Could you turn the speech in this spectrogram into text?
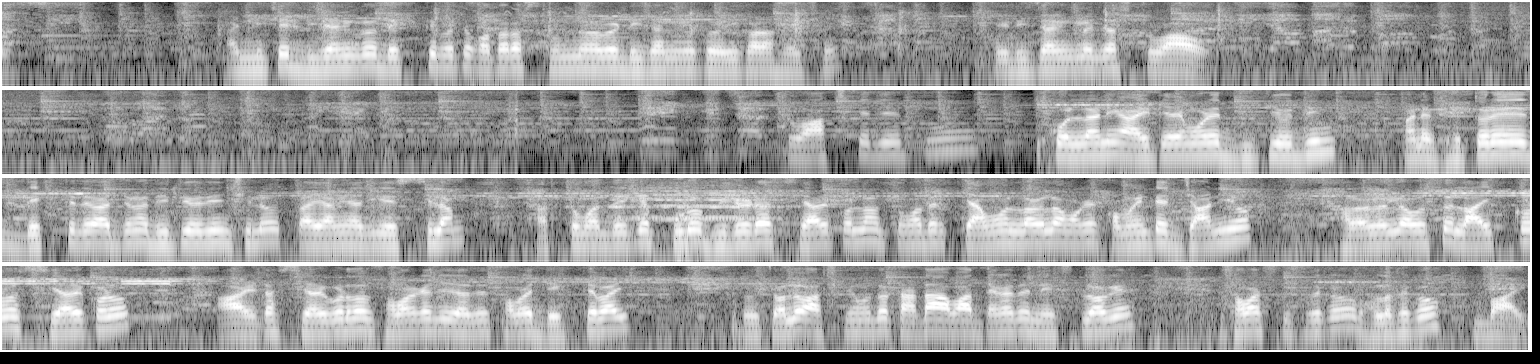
আর নিচের ডিজাইনগুলো দেখতে পাচ্ছ, কতটা সুন্দরভাবে ডিজাইনগুলো তৈরি করা হয়েছে। এই ডিজাইনগুলো জাস্ট ওয়াও তো আজকে যেহেতু কল্যাণী আইটিআই মোড়ের দ্বিতীয় দিন মানে ভেতরে দেখতে দেওয়ার জন্য দ্বিতীয় দিন ছিল, তাই আমি আজকে এসেছিলাম। আর তোমাদেরকে পুরো ভিডিওটা শেয়ার করলাম। তোমাদের কেমন লাগল আমাকে কমেন্টে জানিও। ভালো লাগলে অবশ্যই লাইক করো শেয়ার করো। আর এটা শেয়ার করে দাও সবার কাছে যাতে সবাই দেখতে পাই তো চলো আজকের মতো টাটা, আবার দেখাতে নেক্সট ব্লগে সবাই সুস্থ থেকো, ভালো থেকো বাই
